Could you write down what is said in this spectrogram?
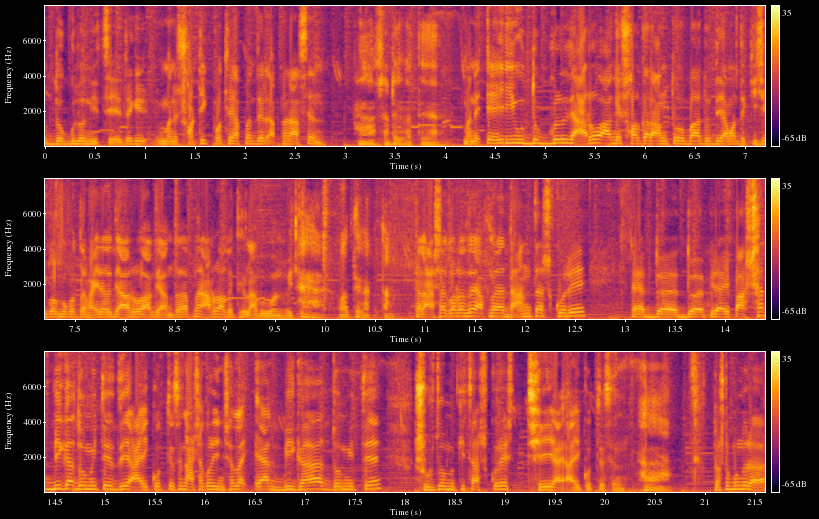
উদ্যোগগুলো নিচ্ছে এটা কি মানে সঠিক পথে আপনাদের আপনারা আছেন? হ্যাঁ সঠিক হতে মানে এই উদ্যোগগুলো যদি আরও আগে সরকার আনতো বা যদি আমাদের কৃষি কর্মকর্তা ভাইরা যদি আরও আগে আনতো আপনার আরও আগে থেকে লাভবান হইতেন। হ্যাঁ হতে পারতাম তাহলে আশা করা যায় আপনারা ধান চাষ করে প্রায় পাঁচ সাত বিঘা জমিতে যে আয় করতেছেন আশা করি ইনশাল্লাহ এক বিঘা জমিতে সূর্যমুখী চাষ করে সেই আয়- করতেছেন। হ্যাঁ। দর্শক বন্ধুরা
